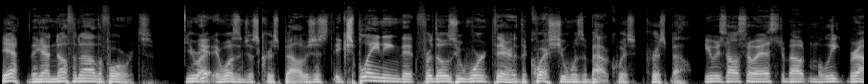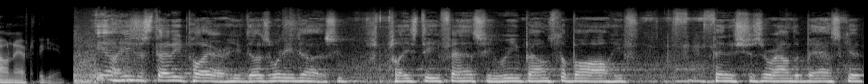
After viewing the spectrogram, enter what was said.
yeah, they got nothing out of the forwards. You're right. It wasn't just Chris Bell. I was just explaining that for those who weren't there, the question was about Chris, Chris Bell. He was also asked about Malik Brown after the game. You know, he's a steady player. He does what he does. He plays defense. He rebounds the ball. He f- finishes around the basket.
